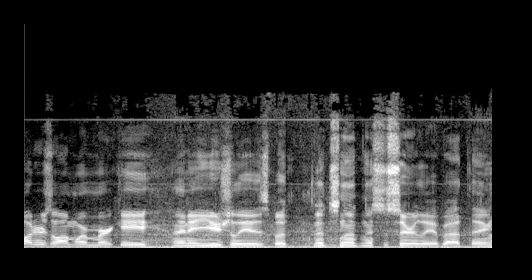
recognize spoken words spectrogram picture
Well, the water is a lot more murky than it usually is, but that's not necessarily a bad thing.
